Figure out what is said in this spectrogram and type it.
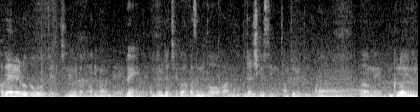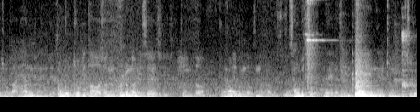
바벨로도 이제 진행을 많이 하긴 하는데 네. 덤벨 자체가 가슴을 더 많이 훈련시킬 수 있는 장점이 또 있고 그다음에 인클라인을 좀 많이 하는 편인데 상부 쪽이 더 저는 볼륨감이 있어야지 좀 더 풍성해 보인다고 생각을 하고 있어요. 상부 쪽. 네, 그래서 인클라인을 좀 위주로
